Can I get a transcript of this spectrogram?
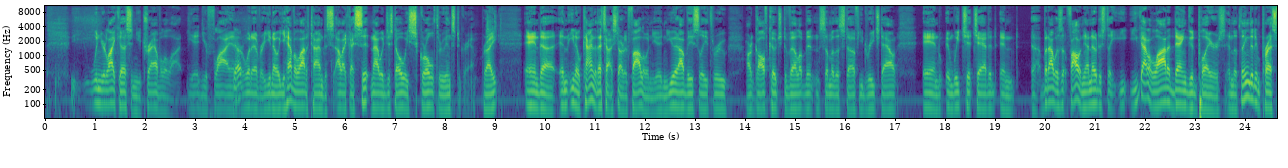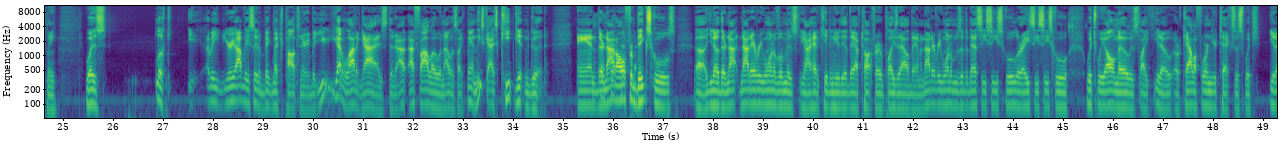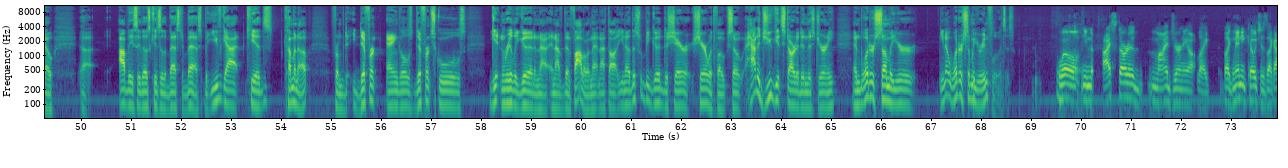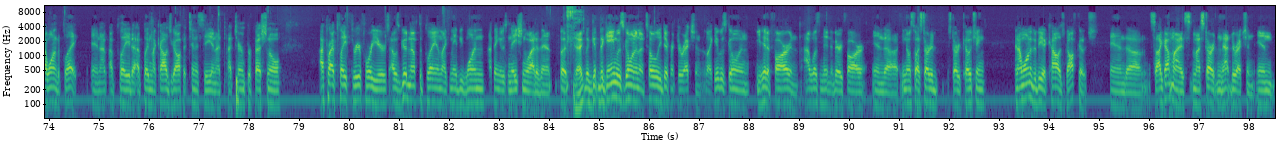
when you're like us and you travel a lot, and you're flying yep. or whatever, you know, you have a lot of time to. I like I sit and I would just always scroll through Instagram, right? And uh, and you know, kind of that's how I started following you, and you had obviously through our golf coach development and some of the stuff you'd reached out and and we chit chatted and uh, but I was following you. I noticed that you, you got a lot of dang good players, and the thing that impressed me was, look, I mean, you're obviously in a big metropolitan area, but you, you got a lot of guys that I, I follow, and I was like, man, these guys keep getting good, and they're not all from big schools. Uh, you know, they're not not every one of them is. You know, I had a kid in here the other day. I've taught forever plays at Alabama. Not every one of them is at an SEC school or ACC school, which we all know is like you know, or California, or Texas, which you know. Uh, obviously those kids are the best of best, but you've got kids coming up from d- different angles, different schools, getting really good, and I and I've been following that, and I thought, you know, this would be good to share share with folks. So, how did you get started in this journey, and what are some of your, you know, what are some of your influences? Well, you know, I started my journey like like many coaches. Like I wanted to play, and I, I played I played my college golf at Tennessee, and I, I turned professional I probably played three or four years. I was good enough to play in like maybe one, I think it was nationwide event, but okay. the the game was going in a totally different direction. Like it was going, you hit it far, and I wasn't hitting it very far, and uh, you know, so I started started coaching, and I wanted to be a college golf coach, and um, so I got my my start in that direction. And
